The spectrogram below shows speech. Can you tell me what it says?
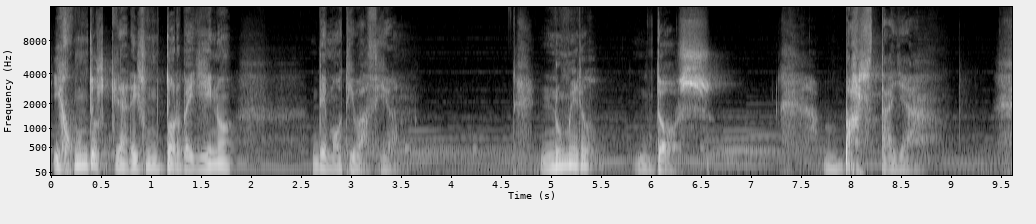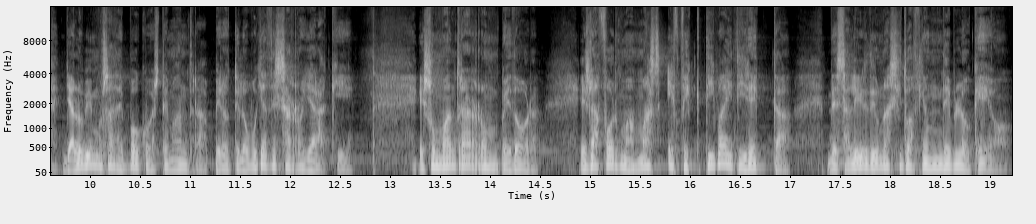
y juntos crearéis un torbellino de motivación. Número 2 basta ya. Ya lo vimos hace poco este mantra, pero te lo voy a desarrollar aquí. Es un mantra rompedor, es la forma más efectiva y directa de salir de una situación de bloqueo.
